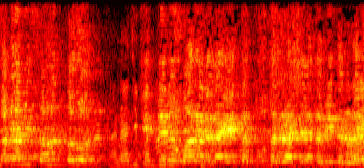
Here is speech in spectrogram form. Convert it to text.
सगळं मी सहन करून जिद्दीने उभा राहिलेला आहे. तर तू तरी राहशील नाही तर मी तरी राहील.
